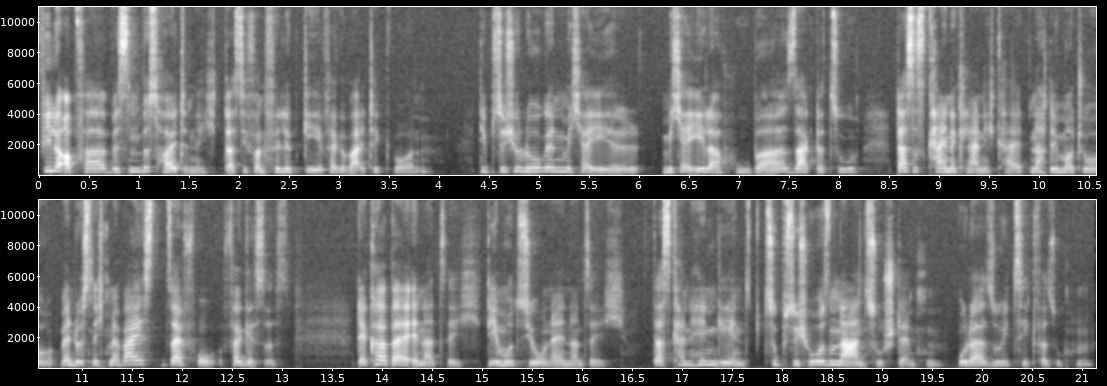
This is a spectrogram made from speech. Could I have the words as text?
Viele Opfer wissen bis heute nicht, dass sie von Philipp G. vergewaltigt wurden. Die Psychologin Michael, Michaela Huber sagt dazu, das ist keine Kleinigkeit, nach dem Motto, wenn du es nicht mehr weißt, sei froh, vergiss es. Der Körper erinnert sich, die Emotionen erinnern sich. Das kann hingehen zu psychosennahen Zuständen oder Suizidversuchen.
